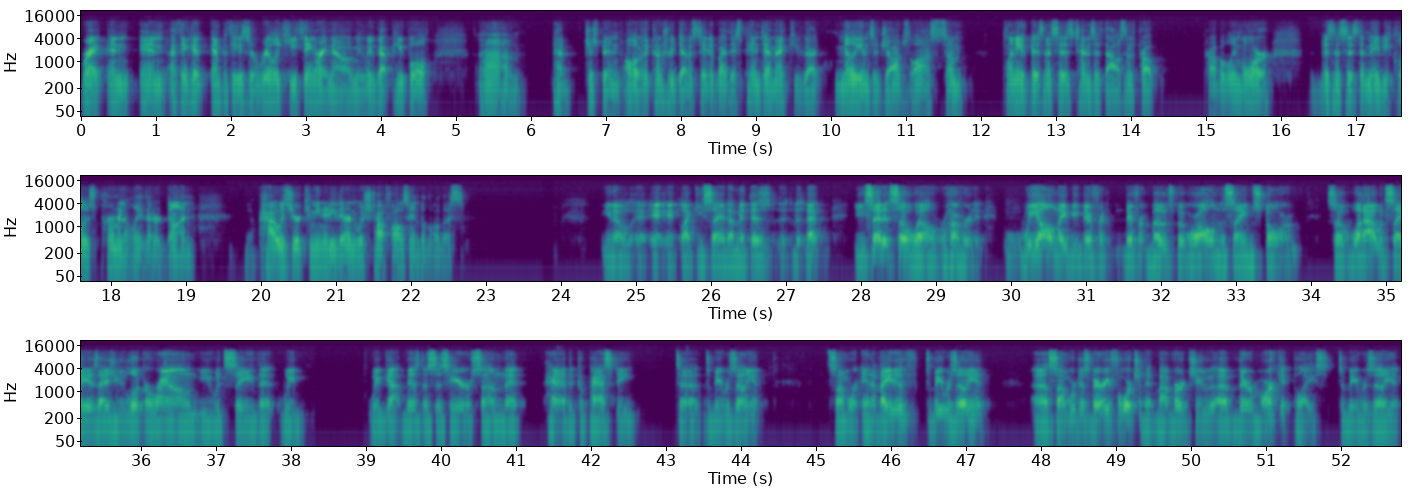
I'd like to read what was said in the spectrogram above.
Right. And and I think it, empathy is a really key thing right now. I mean, we've got people um, have just been all over the country devastated by this pandemic. You've got millions of jobs lost, some plenty of businesses, tens of thousands, pro- probably more businesses that may be closed permanently that are done. Yeah. How is your community there in Wichita Falls handled all this? You know, it, it like you said, I mean, this that you said it so well, Robert. We all may be different different boats, but we're all in the same storm. So what I would say is, as you look around, you would see that we we've got businesses here, some that had the capacity to to be resilient, some were innovative to be resilient, uh, some were just very fortunate by virtue of their marketplace to be resilient.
